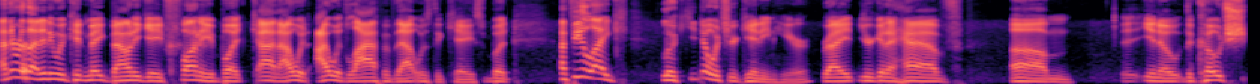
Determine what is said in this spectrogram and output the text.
I never thought anyone could make Bounty Gate funny, but God, I would I would laugh if that was the case. But I feel like, look, you know what you're getting here, right? You're gonna have. Um, you know, the coach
